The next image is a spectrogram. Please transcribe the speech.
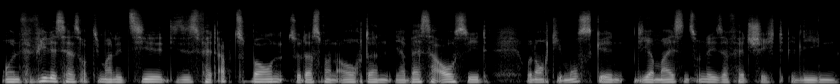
Und für viele ist ja das optimale Ziel, dieses Fett abzubauen, sodass man auch dann ja besser aussieht und auch die Muskeln, die ja meistens unter dieser Fettschicht liegen,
